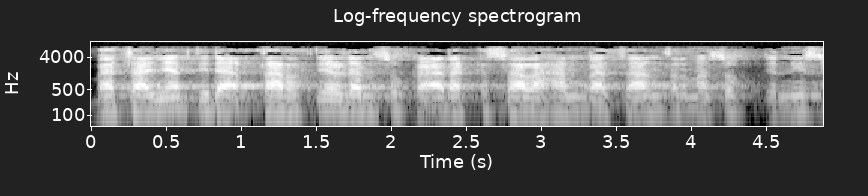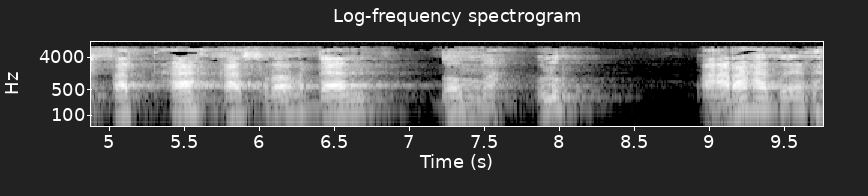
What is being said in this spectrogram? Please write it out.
Bacanya tidak tartil dan suka ada kesalahan bacaan termasuk jenis fathah, kasroh dan dhammah. Uluh parah atau eta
